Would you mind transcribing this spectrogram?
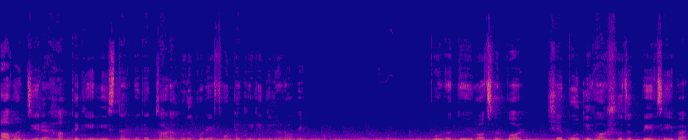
আমার জেরার হাত থেকে নিস্তার পেতে তাড়াহুড়ো করে ফোনটা কেটে দিল রবিন। পুরো দুই বছর পর সে বদলি হওয়ার সুযোগ পেয়েছে এবার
